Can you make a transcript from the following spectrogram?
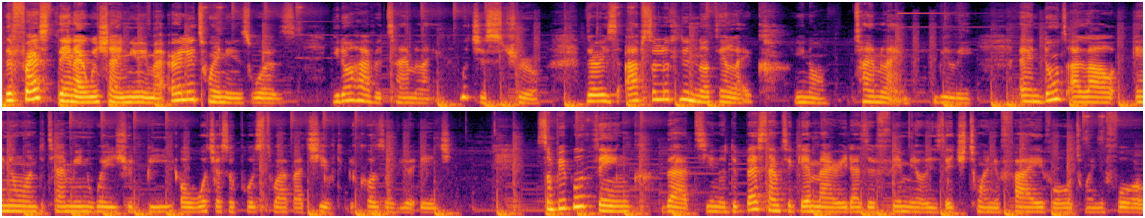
The first thing I wish I knew in my early 20s was you don't have a timeline, which is true. There is absolutely nothing like, you know, timeline, really. And don't allow anyone determine where you should be or what you're supposed to have achieved because of your age. Some people think that, you know, the best time to get married as a female is age 25 or 24,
